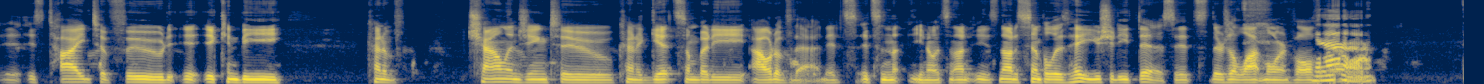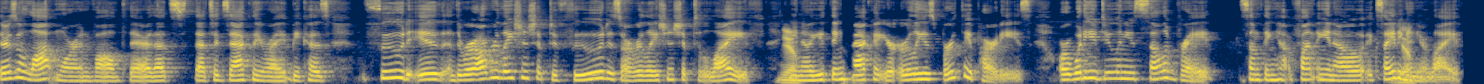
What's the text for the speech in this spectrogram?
is tied to food, it, it can be kind of challenging to kind of get somebody out of that. It's it's not you know it's not it's not as simple as hey you should eat this. It's there's a lot more involved. Yeah. There. There's a lot more involved there. That's that's exactly right because food is our relationship to food is our relationship to life. Yeah. You know, you think back at your earliest birthday parties or what do you do when you celebrate something fun, you know, exciting yeah. in your life?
